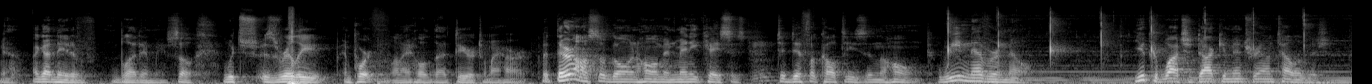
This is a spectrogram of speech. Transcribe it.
yeah. I got native blood in me, so which is really important when I hold that dear to my heart. But they're also going home in many cases to difficulties in the home. We never know. You could watch a documentary on television.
